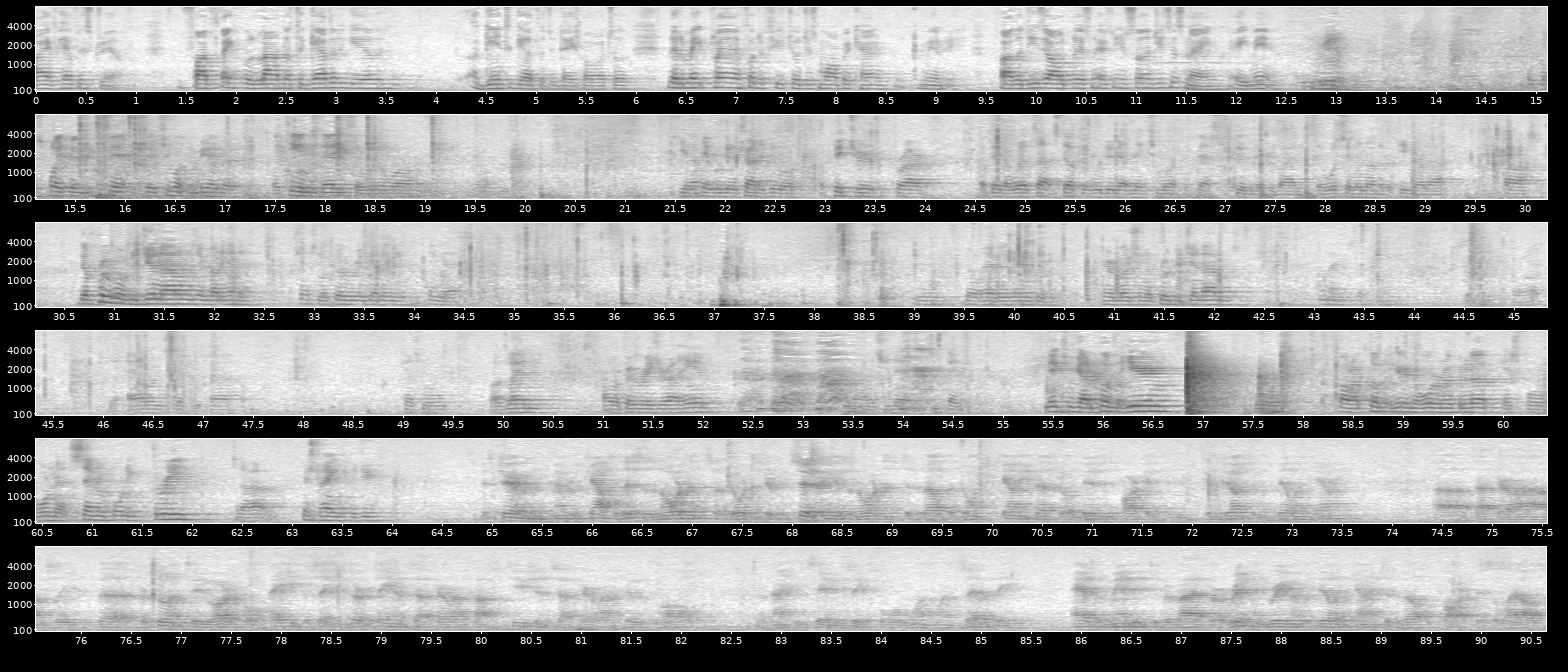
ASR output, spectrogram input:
life, health, and strength. Father, thank you for allowing us to gather together, again together today, Lord, to let us make plans for the future of this Marlboro County community. Father, these are all blessings in your son Jesus' name. Amen. Amen. As Ms. Plato said, said she wasn't gonna be able to attend today, so we'll, uh, yeah, I think we're gonna try to do a, a picture for our, update our website and stuff, but we'll do that next month, if that's good with everybody, so we'll send another email out. Uh, The approval of the agenda items, everybody had a chance to look over and got anything that? You Don't have anything to, hear a motion to approve the agenda items? All right. So Allen, second by Councilman uh, Gladden. All in favor, raise your right hand. Right, it's unanimous. Thank you. Next, we got a public hearing. We'll Call our public hearing to order open it up. It's for ordinance seven forty-three. And, uh, Mr. Haynes, would you? Mr. Chairman, members of council, this is an ordinance, so the ordinance you're considering is an ordinance to develop a joint county industrial and business park in conjunction with Dillon County, uh, South Carolina, obviously, uh, pursuant to Article eight of Section thirteen of the South Carolina Constitution and South Carolina Code of Laws of nineteen seventy-six, four one one seventy, as amended to provide for a written agreement with Dillon County to develop a park. This allows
